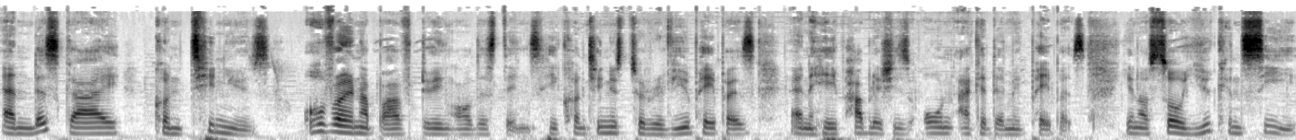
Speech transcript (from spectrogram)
And this guy continues over and above doing all these things. He continues to review papers and he publishes his own academic papers. You know, so you can see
